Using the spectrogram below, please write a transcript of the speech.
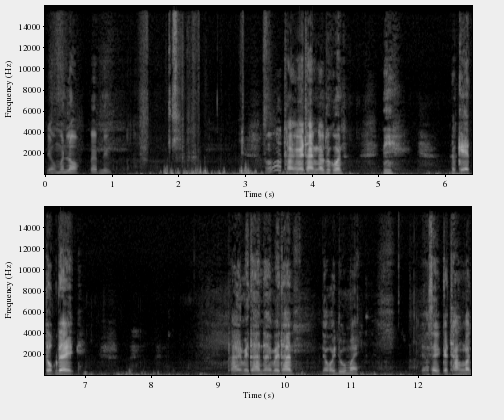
เดี๋ยวมันหลอกแป๊บหนึ่งโอ้ถ่ายไม่ทันครับทุกคน นี่ถ้าแกตกได้ ถ่ายไม่ทันถ่ายไม่ทัน เดี๋ยวไว้ดูใหม่ เดี๋ยวใส่กระชังก่อน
